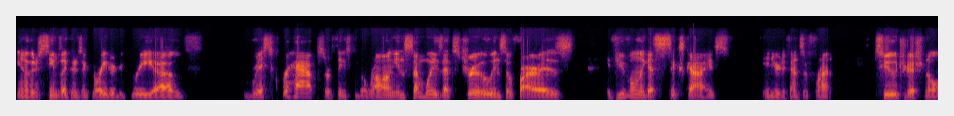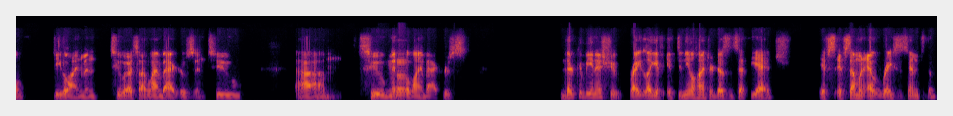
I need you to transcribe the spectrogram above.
you know, there seems like there's a greater degree of risk perhaps, or things can go wrong. In some ways, that's true, insofar as if you've only got six guys in your defensive front, two traditional D linemen, two outside linebackers, and two um, two middle linebackers, there could be an issue, right? Like if, if Danielle Hunter doesn't set the edge, if if someone outraces him to the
